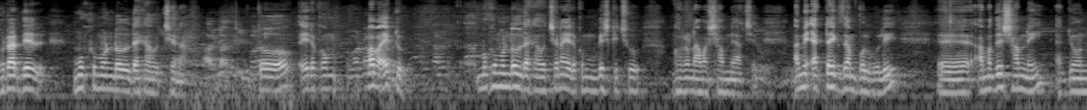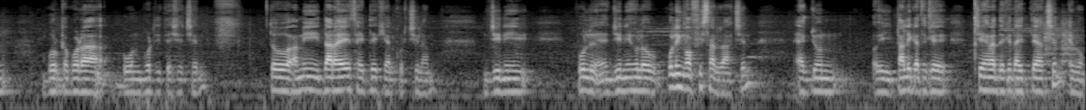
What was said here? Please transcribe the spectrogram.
ভোটারদের মুখমণ্ডল দেখা হচ্ছে না। তো এরকম, বাবা একটু, মুখমণ্ডল দেখা হচ্ছে না, এরকম বেশ কিছু ঘটনা আমার সামনে আছে। আমি একটা এক্সাম্পল বলি আমাদের সামনেই একজন বোরকা পরা বোন ভোট দিতে এসেছেন। তো আমি দাঁড়ায় সাইড থেকে খেয়াল করছিলাম। যিনি যিনি হলো পোলিং অফিসাররা আছেন, একজন ওই তালিকা থেকে চেহারা দেখে দায়িত্বে আছেন এবং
